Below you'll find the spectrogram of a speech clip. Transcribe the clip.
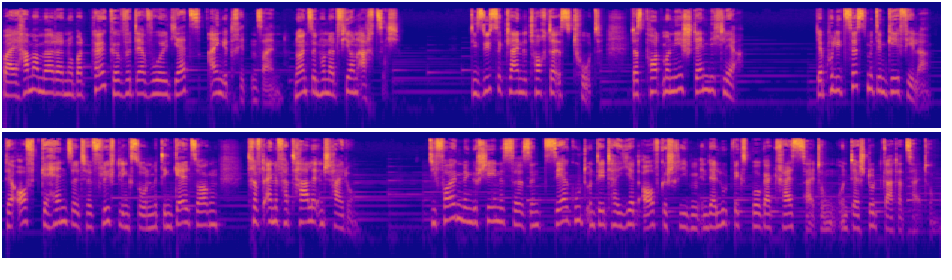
Bei Hammermörder Norbert Pölke wird er wohl jetzt eingetreten sein, 1984. Die süße kleine Tochter ist tot, das Portemonnaie ständig leer. Der Polizist mit dem Gehfehler, der oft gehänselte Flüchtlingssohn mit den Geldsorgen, trifft eine fatale Entscheidung. Die folgenden Geschehnisse sind sehr gut und detailliert aufgeschrieben in der Ludwigsburger Kreiszeitung und der Stuttgarter Zeitung.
